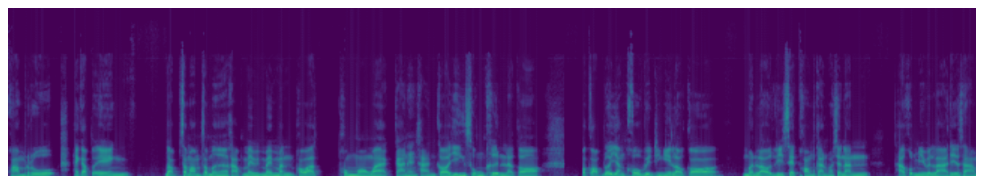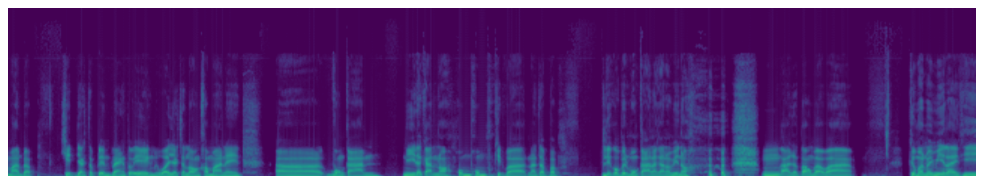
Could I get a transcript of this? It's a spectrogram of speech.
ความรู้ให้กับตัวเองแบบสม่ำเสมอครับ ไม่ไม่มันเพราะว่าผมมองว่าการแข่งขันก็ยิ่งสูงขึ้น แล้วก็ประกอบด้วยอย่างโควิด อย่างนี้เราก็เหมือนเรารีเซ็ตพร้อมกันเพราะฉะนั้น ถ้าคุณมีเวลาที่จะสามารถแบบคิดอยากจะเปลี่ยนแปลงตัวเอง หรือว่าอยากจะลองเข้ามาในวงการ นี้แล้วกันเนาะผมผมคิดว่าน่าจะแบบเรียกว่าเป็นวงการแล้วกันเนาะพี่เนาะอืมอาจจะต้องแบบว่า คือมันไม่มีอะไรที่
